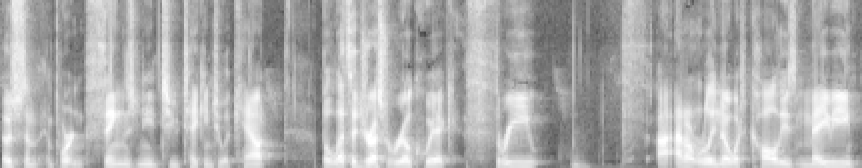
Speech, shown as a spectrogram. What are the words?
Those are some important things you need to take into account. But let's address real quick three I don't really know what to call these. Maybe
